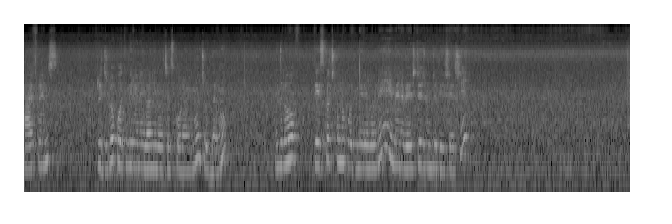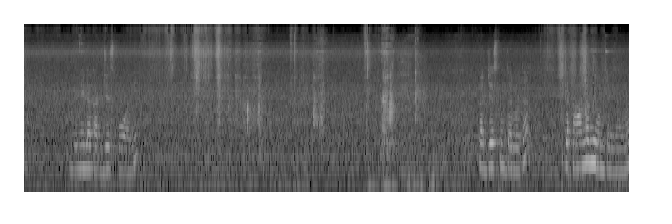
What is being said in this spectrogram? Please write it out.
హాయ్ ఫ్రెండ్స్ ఫ్రిడ్జ్లో కొత్తిమీరని ఎలా నిల్వ చేసుకోవడమో చూద్దాము. ఇందులో తీసుకొచ్చుకున్న కొత్తిమీరలోనే ఏమైనా వేస్టేజ్ ఉంటే తీసేసి దీన్ని ఇలా కట్ చేసుకోవాలి. కట్ చేసుకున్న తర్వాత ఇట్లా కాండమి ఉంటాయి కదా.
